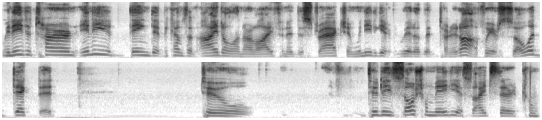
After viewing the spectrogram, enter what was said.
We need to turn anything that becomes an idol in our life and a distraction. We need to get rid of it, turn it off. We are so addicted to to these social media sites that are com-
